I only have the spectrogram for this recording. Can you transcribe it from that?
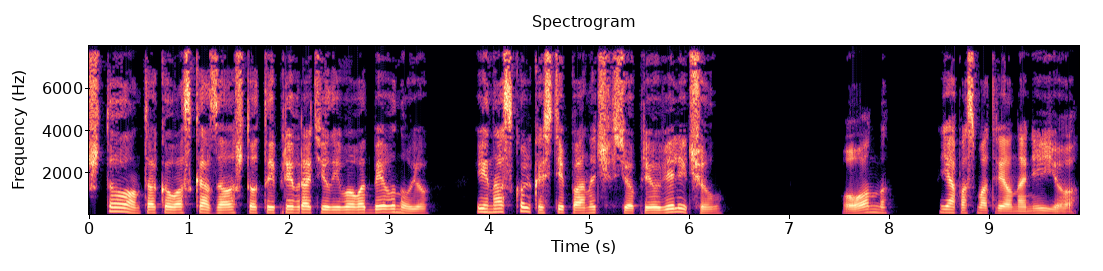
«Что он такого сказал, что ты превратил его в отбивную? И насколько Степаныч все преувеличил?» «Он?» Я посмотрел на нее.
